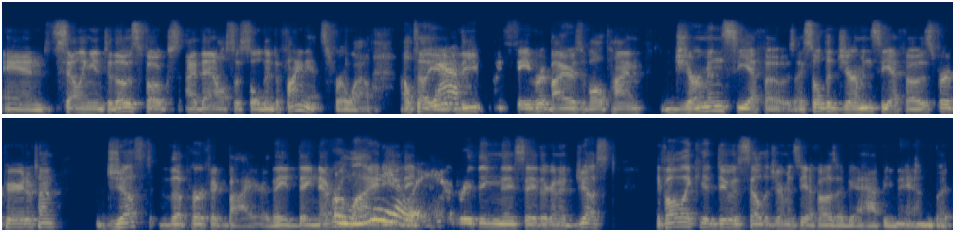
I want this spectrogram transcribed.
and selling into those folks i then also sold into finance for a while. I'll tell you Yeah. the my favorite buyers of all time german cfos i sold to german cfos for a period of time. Just the perfect buyer. They they never Oh, lie to you they do everything they say they're going to just if all I could do is sell the German CFOs, I'd be a happy man. But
